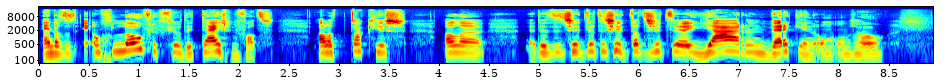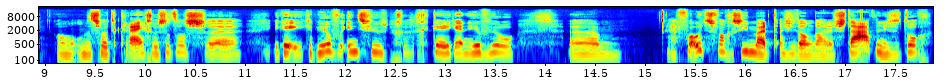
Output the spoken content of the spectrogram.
En dat het ongelooflijk veel details bevat. Alle takjes, alle dat zit, dat zit, dat zit uh, jaren werk in om, om, zo, om dat zo te krijgen. Dus dat was. Uh, ik, ik heb heel veel interviews gekeken en heel veel um, ja, foto's van gezien. Maar als je dan daar staat, dan is het toch.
